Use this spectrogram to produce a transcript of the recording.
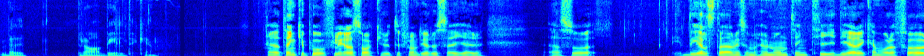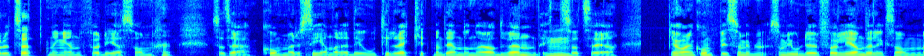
väldigt bra bild tycker jag. Jag tänker på flera saker utifrån det du säger. Alltså, dels det här liksom hur någonting tidigare kan vara förutsättningen för det som så att säga kommer senare. Det är otillräckligt men det är ändå nödvändigt mm. så att säga. Jag har en kompis som, som gjorde följande liksom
